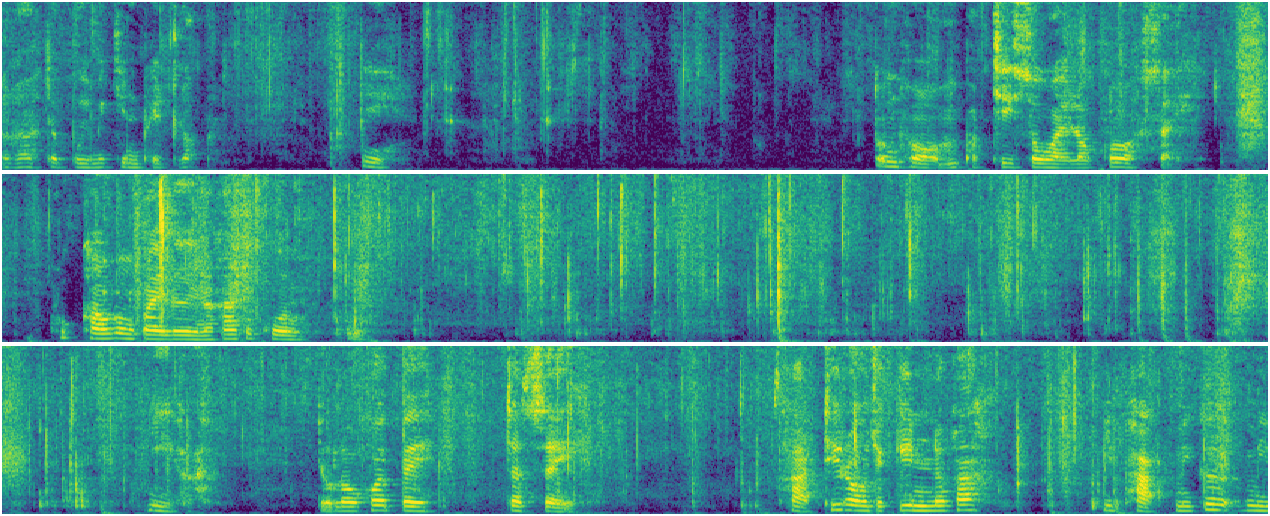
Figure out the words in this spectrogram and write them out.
นะคะแต่ปุ้ยไม่กินเผ็ดหรอกนี่ต้นหอมผักชีซอยแล้วก็ใส่ ลุกเคล้าลงไปเลยนะคะ ทุกคน นี่ค่ะ เดี๋ยวเราค่อยไปจัดใส่ถาดที่เราจะกินนะคะ มีผักมีก็มี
